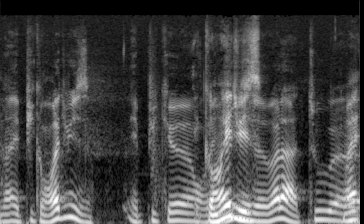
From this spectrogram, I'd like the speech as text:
Oui, a- et puis qu'on réduise. Et puis qu'on réduise. euh, voilà, tout, euh, Ouais.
